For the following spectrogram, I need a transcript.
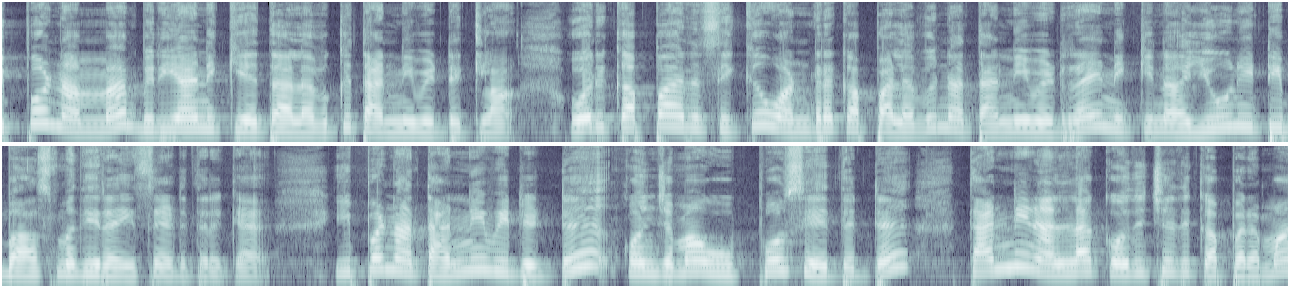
இப்போ நம்ம பிரியாணிக்கு ஏற்ற அளவுக்கு தண்ணி விட்டுக்கலாம். ஒரு கப் அரிசிக்கு ஒன்றரை கப் அளவு நான் தண்ணி விடுறேன். இன்றைக்கி நான் யூனிட்டி பாஸ்மதி ரைஸ் எடுத்திருக்கேன். இப்போ நான் தண்ணி விட்டுட்டு கொஞ்சமாக உப்பும் சேர்த்துட்டு தண்ணி நல்லா கொதிச்சதுக்கு அப்புறமா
